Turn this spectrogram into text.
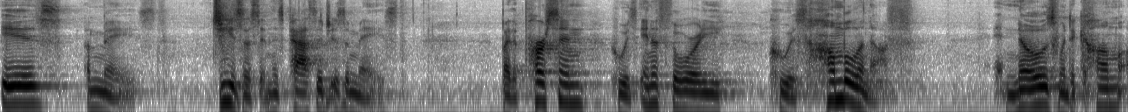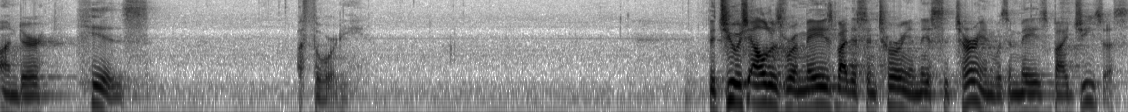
is amazed. Jesus in this passage is amazed by the person who is in authority, who is humble enough and knows when to come under his authority. The Jewish elders were amazed by the centurion. The centurion was amazed by Jesus.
